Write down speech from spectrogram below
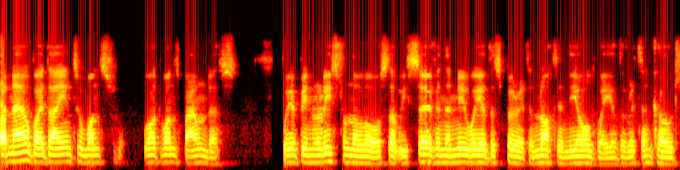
But now, by dying to once what once bound us, We have been released from the law so that we serve in the new way of the Spirit and not in the old way of the written code.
